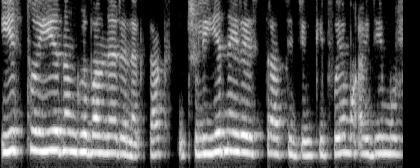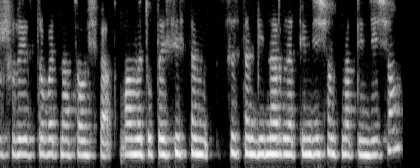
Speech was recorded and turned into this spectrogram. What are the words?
I jest to jeden globalny rynek, tak? Czyli jednej rejestracji dzięki Twojemu ID możesz rejestrować na cały świat. Mamy tutaj system, system binarny 50 na 50,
